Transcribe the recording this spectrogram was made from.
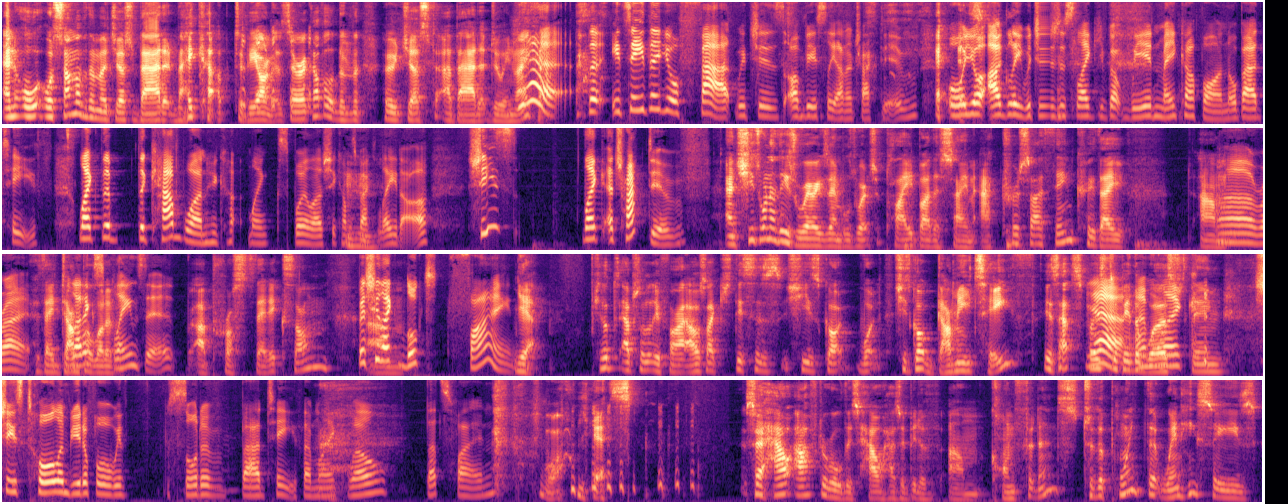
and or, or some of them are just bad at makeup. To be honest, there are a couple of them who just are bad at doing makeup. Yeah, the, it's either you're fat, which is obviously unattractive, or you're ugly, which is just like you've got weird makeup on or bad teeth. Like the the cab one, who like spoiler, she comes back mm-hmm. later. She's like attractive. And she's one of these rare examples where it's played by the same actress, I think, who they Oh right, they Well, dump that a lot of- explains it. uh, prosthetics on. But she like looked fine. Yeah. She looks absolutely fine. I was like, this is she's got what she's got gummy teeth. Is that supposed Yeah, to be the I'm worst like- thing? She's tall and beautiful with sort of bad teeth. I'm like, well, that's fine. Well, yes. so how after all this, Hal has a bit of um, confidence to the point that when he sees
